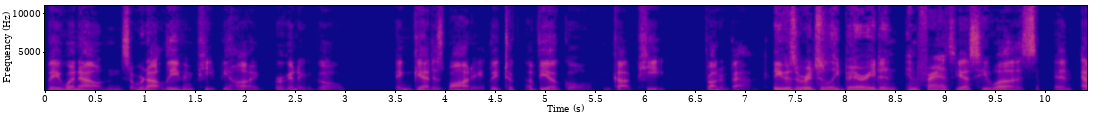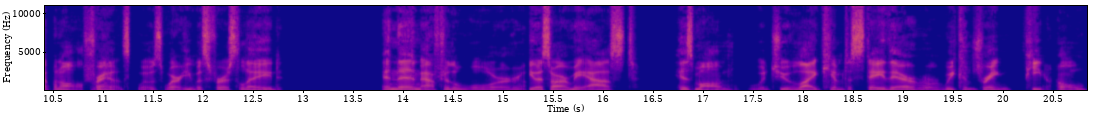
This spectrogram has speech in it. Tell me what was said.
they went out and said, we're not leaving Pete behind. We're going to go and get his body. They took a vehicle, got Pete, brought him back. He was originally buried in, in France. Yes, he was. In Epinal, hmm. France was where he was first laid. And then after the war, U.S. Army asked his mom, would you like him to stay there or we can bring Pete home?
